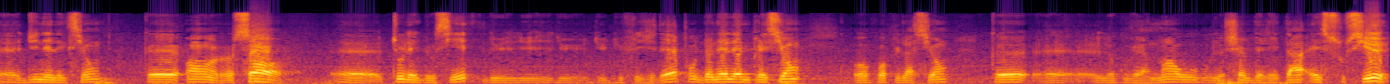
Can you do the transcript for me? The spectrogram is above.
euh, d'une élection qu'on ressort euh, tous les dossiers du, frigidaire pour donner l'impression aux populations que euh, le gouvernement ou le chef de l'État est soucieux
